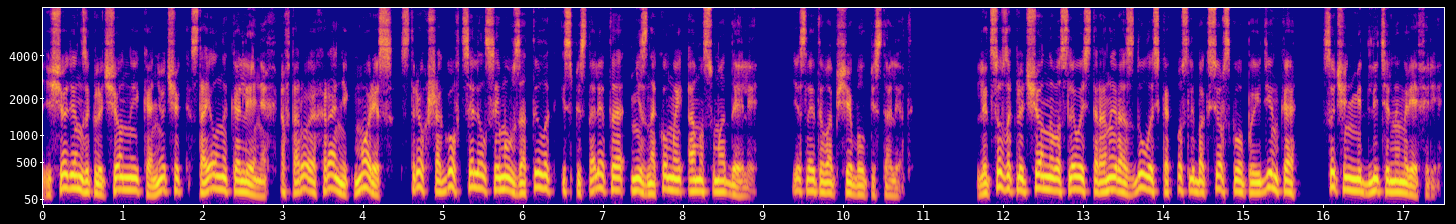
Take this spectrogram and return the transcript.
Еще один заключенный, конечек, стоял на коленях, а второй охранник, Моррис, с трех шагов целился ему в затылок из пистолета незнакомой Амосу модели, если это вообще был пистолет. Лицо заключенного с левой стороны раздулось, как после боксерского поединка с очень медлительным рефери.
